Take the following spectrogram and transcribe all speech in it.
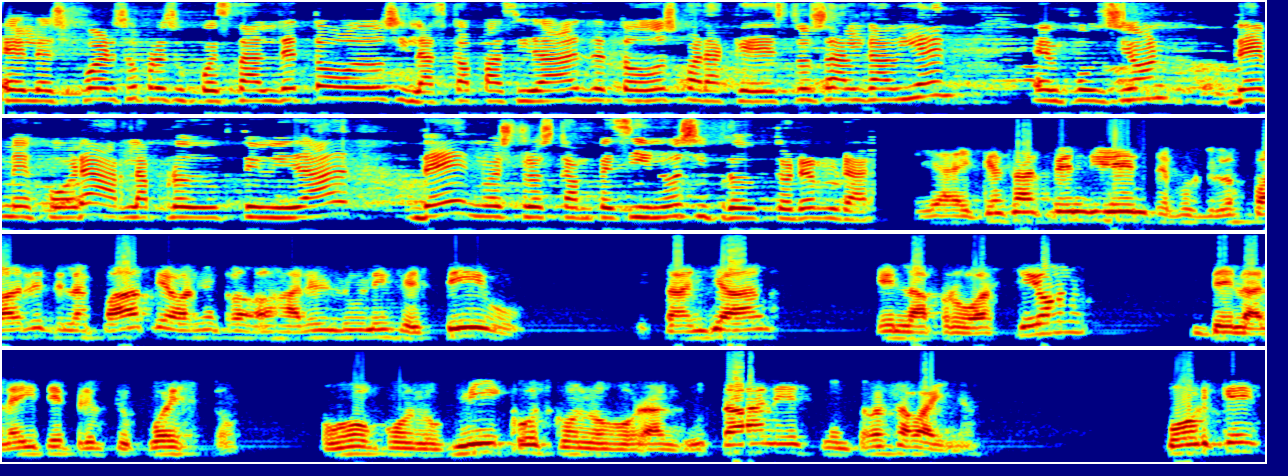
el esfuerzo presupuestal de todos y las capacidades de todos para que esto salga bien en función de mejorar la productividad de nuestros campesinos y productores rurales. Y hay que estar pendiente porque los padres de la patria van a trabajar el lunes festivo. Están ya en la aprobación de la ley de presupuesto. Ojo con los micos, con los orangutanes, con toda esa vaina. Porque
